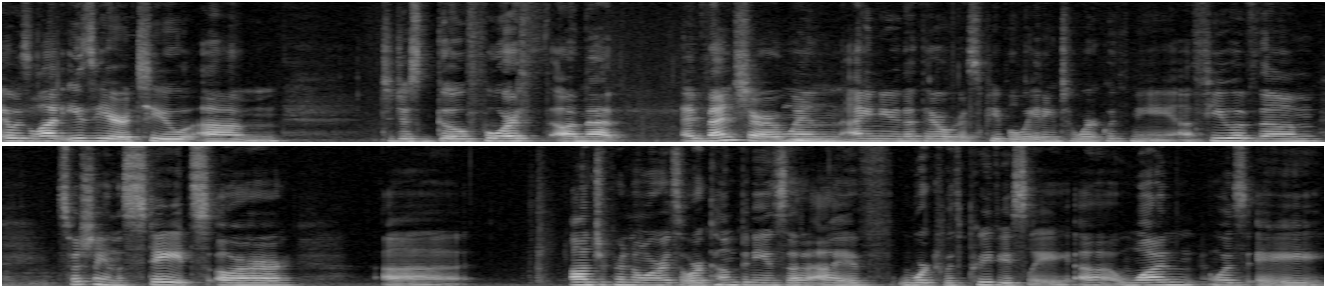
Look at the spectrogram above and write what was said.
it was a lot easier to um, to just go forth on that adventure when Mm. I knew that there was people waiting to work with me. A few of them, especially in the states, are uh, entrepreneurs or companies that I've worked with previously. Uh, one was a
